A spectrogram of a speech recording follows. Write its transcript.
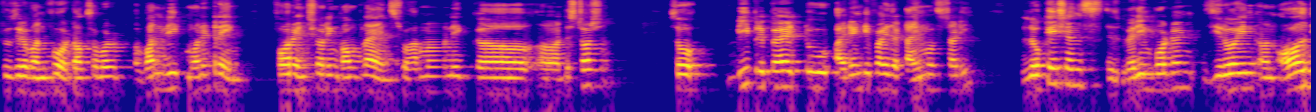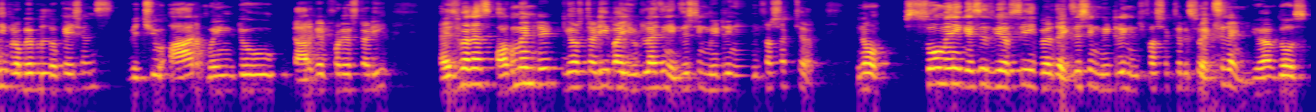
2014 talks about one week monitoring for ensuring compliance to harmonic uh, uh, distortion. So be prepared to identify the time of study Locations is very important. Zero in on all the probable locations which you are going to target for your study, as well as augment it, your study by utilizing existing metering infrastructure. You know, so many cases we have seen where the existing metering infrastructure is so excellent. You have those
